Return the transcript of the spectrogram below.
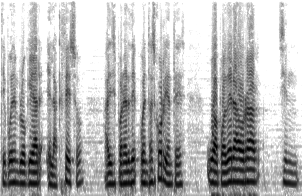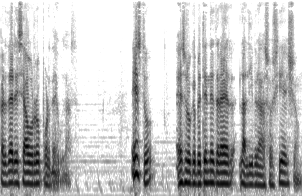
te pueden bloquear el acceso a disponer de cuentas corrientes o a poder ahorrar sin perder ese ahorro por deudas. Esto es lo que pretende traer la Libra Association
